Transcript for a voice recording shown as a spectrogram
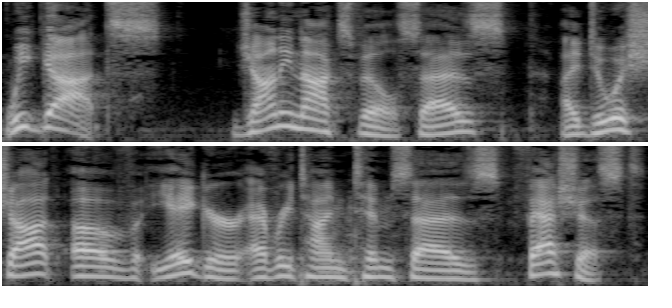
We got Johnny Knoxville says, I do a shot of Jaeger every time Tim says fascist.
